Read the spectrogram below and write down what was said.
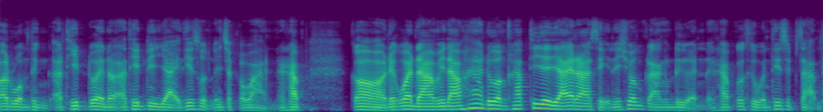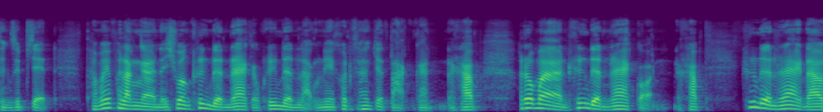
ก็รวมถึงอาทิตย์ด้วยเนาะอาทิตย์นี่ใหญ่ที่สุดในจักรวาลนะครับ ก็เรียกว่าดาวมีดาว 5 ดวงครับ ที่จะย้ายราศีในช่วงกลางเดือนนะครับก็คือวันที่ 13ถึง17ทำให้พลังงานในช่วงครึ่งเดือนแรกกับครึ่งเดือนหลังเนี่ยค่อนข้างจะต่างกันนะครับเรามาอ่านครึ่งเดือนแรกก่อนนะครับครึ่งเดือนแรกดาว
